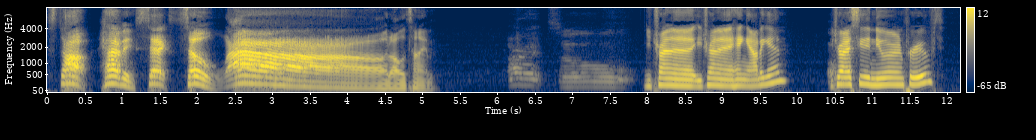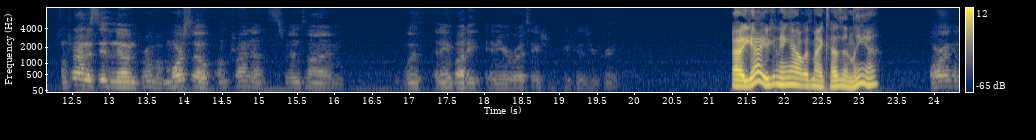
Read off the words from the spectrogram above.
stop having sex so loud all the time. All right, so You trying to you trying to hang out again? You trying to see the new and improved? I'm trying to see the new and improve, but more so, I'm trying to spend time with anybody in your rotation because you're great. Uh, yeah, you can hang out with my cousin Leah. Or I can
